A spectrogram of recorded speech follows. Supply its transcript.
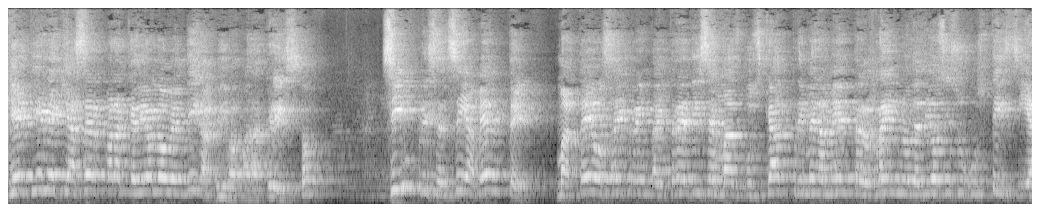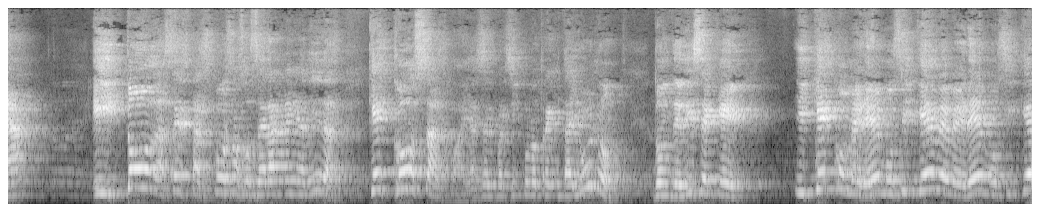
¿Qué tiene que hacer para que Dios lo bendiga? Viva para Cristo. Simple y sencillamente. Mateo 6:33 dice, mas buscad primeramente el reino de Dios y su justicia y todas estas cosas os serán añadidas. ¿Qué cosas? Vaya el versículo 31, donde dice que, ¿y qué comeremos? ¿Y qué beberemos? ¿Y qué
